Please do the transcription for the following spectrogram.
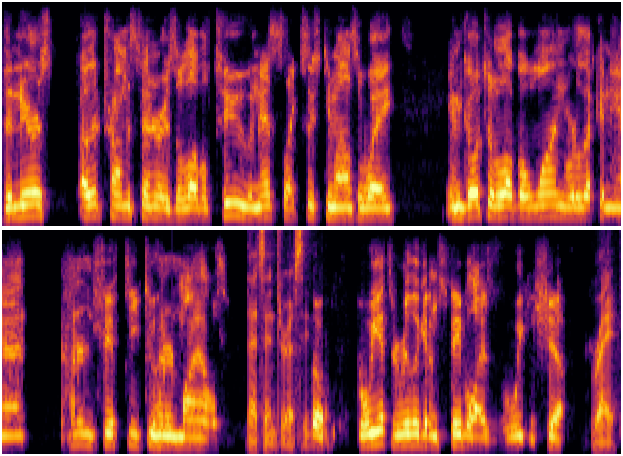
The nearest other trauma center is a level two, and that's like 60 miles away. And go to the level one, we're looking at 150, 200 miles. That's interesting. So we have to really get them stabilized before we can ship. Right.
